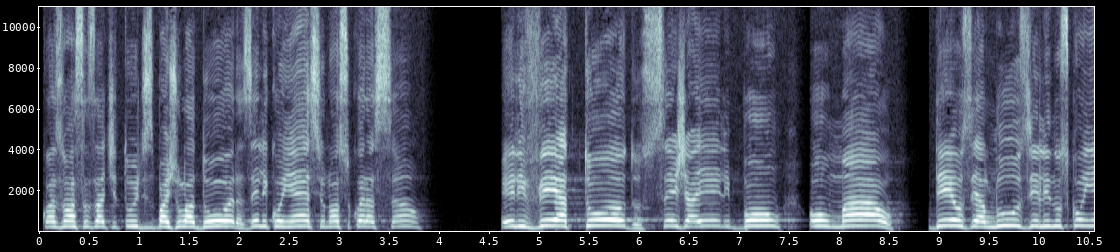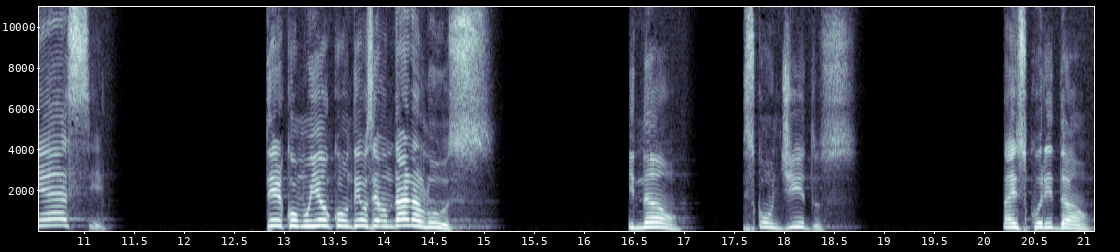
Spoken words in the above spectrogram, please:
com as nossas atitudes bajuladoras. Ele conhece o nosso coração. Ele vê a todos, seja ele bom ou mal. Deus é luz e ele nos conhece. Ter comunhão com Deus é andar na luz. E não escondidos na escuridão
